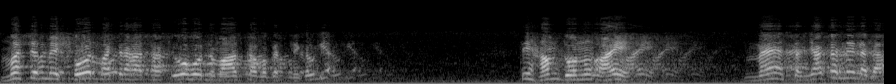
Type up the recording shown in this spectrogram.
مسجد میں شور مچ رہا تھا کہ وہ نماز کا وقت نکل گیا۔ ہم دونوں آئے۔ میں سنجا کرنے لگا۔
